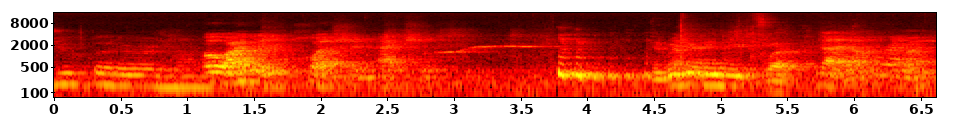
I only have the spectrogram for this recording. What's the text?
Jupiter. Oh, I have a question, actually. Did we do anything, what? No, no, never mind.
